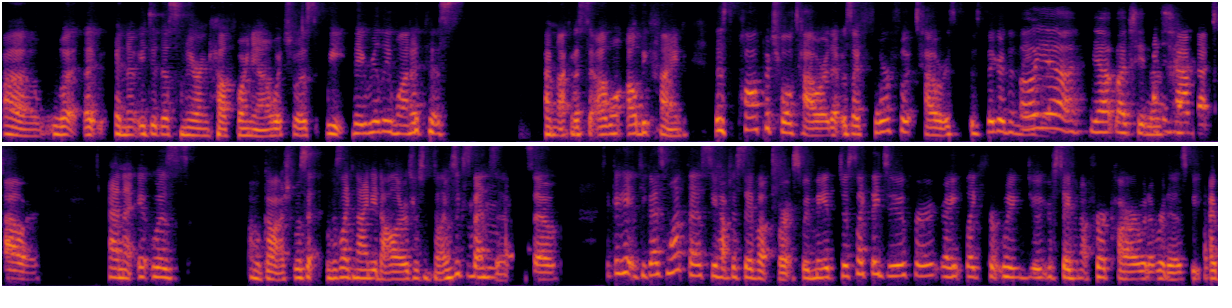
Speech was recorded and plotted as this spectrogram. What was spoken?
uh what I, and we did this when we were in california which was we they really wanted this i'm not going to say i won't i'll be kind this paw patrol tower that was like four foot towers it was bigger than Oh were. yeah. Yeah, I've seen this. have that tower. And it was, oh gosh, was it, it was like $90 or something. It was mm-hmm. expensive. So it's like, okay, if you guys want this, you have to save up for it. So we made just like they do for, right? Like for when you do, you're saving up for a car or whatever it is. We, I,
